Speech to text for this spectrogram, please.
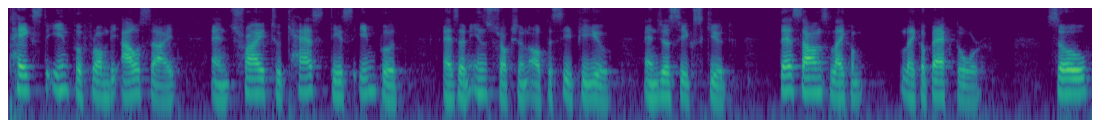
takes the input from the outside and try to cast this input as an instruction of the CPU and just execute. That sounds like a, like a backdoor. So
